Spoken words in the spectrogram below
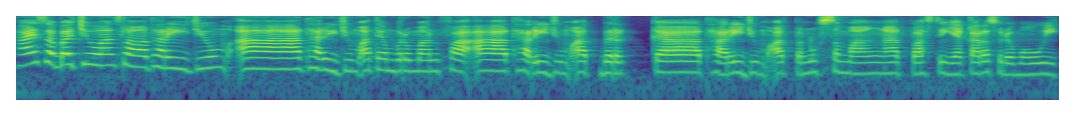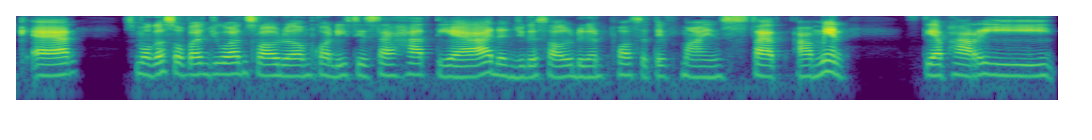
Hai Sobat Cuan, selamat hari Jumat Hari Jumat yang bermanfaat, hari Jumat berkat, hari Jumat penuh semangat pastinya karena sudah mau weekend Semoga Sobat Cuan selalu dalam kondisi sehat ya Dan juga selalu dengan positive mindset, amin Setiap hari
